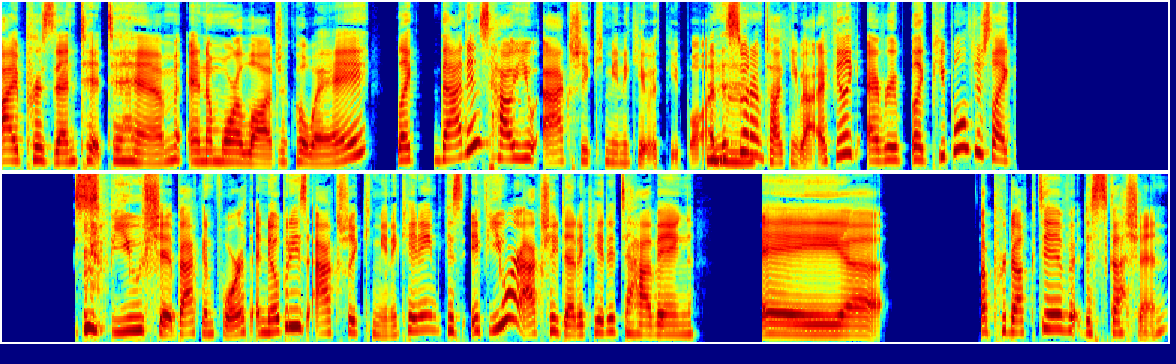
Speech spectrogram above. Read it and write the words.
I present it to him in a more logical way. Like that is how you actually communicate with people. And this is what I'm talking about. I feel like every like people just like spew shit back and forth and nobody's actually communicating because if you are actually dedicated to having a uh, a productive discussion,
